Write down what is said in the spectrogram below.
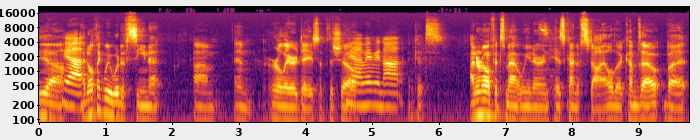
Yeah. Yeah. I don't think we would have seen it um, in earlier days of the show. Yeah, maybe not. I think it's. I don't know if it's Matt Weiner and his kind of style that comes out, but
